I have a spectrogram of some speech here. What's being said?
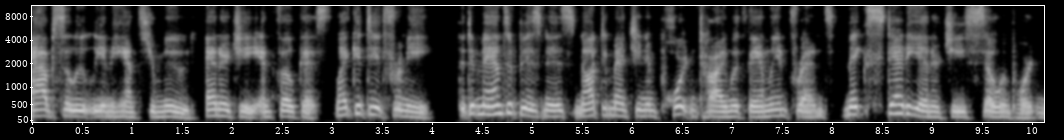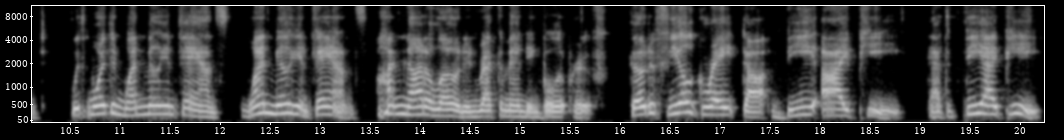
absolutely enhance your mood, energy, and focus, like it did for me. The demands of business, not to mention important time with family and friends, make steady energy so important. With more than 1 million fans, 1 million fans, I'm not alone in recommending Bulletproof. Go to feelgreat.vip. That's VIP,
